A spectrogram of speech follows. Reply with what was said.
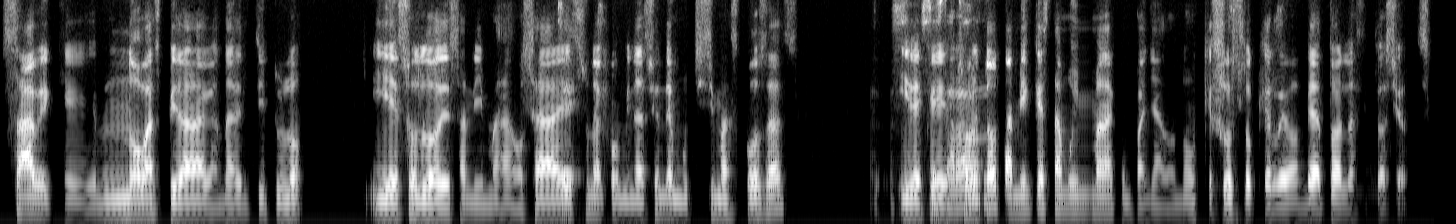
sabe que no va a aspirar a ganar el título y eso lo desanima. O sea, Sí. es una combinación de muchísimas cosas y de que, estará sobre todo también que está muy mal acompañado, ¿no? Que eso es lo que redondea todas las situaciones.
